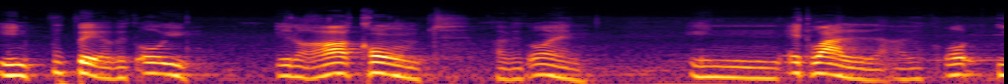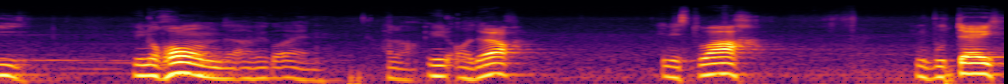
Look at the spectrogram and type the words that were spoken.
une poupée avec OU il raconte avec ON, une étoile avec OI, une ronde avec ON. Alors, une odeur, une histoire, une bouteille,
